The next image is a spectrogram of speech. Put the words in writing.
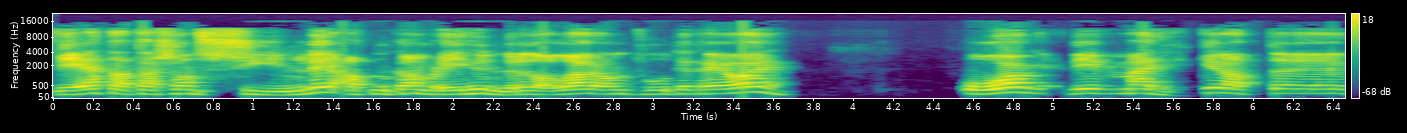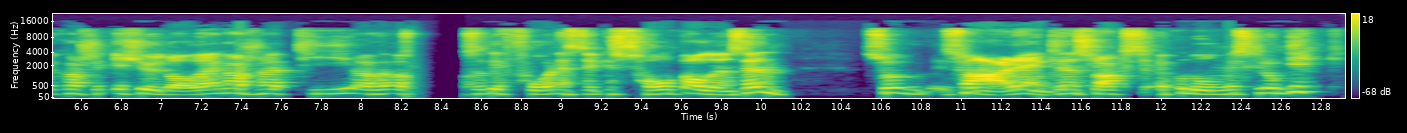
vet at det er sannsynlig at den kan bli 100 dollar om to til tre år, og de merker at eh, kanskje ikke 20 dollar engang, kanskje er 10 altså De får nesten ikke solgt oljen sin. Så, så, er det egentlig en slags økonomisk logikk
